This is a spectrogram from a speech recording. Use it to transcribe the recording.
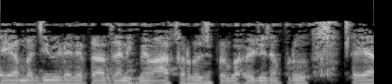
అయ్యా మధ్య వీడనే ప్రాంతానికి మేము ఆఖరి రోజు ప్రభా వెళ్ళినప్పుడు అయ్యా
